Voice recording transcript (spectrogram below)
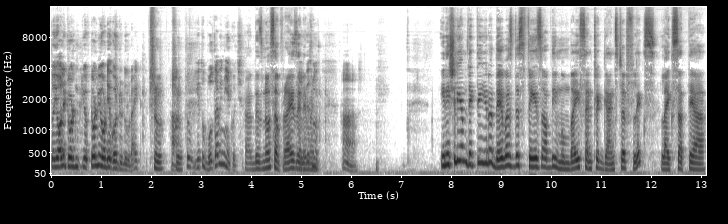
तो you already told you told me what you going to do right true true तो ये तो बोलता भी नहीं है कुछ। there's no surprise There's element. no- हाँ Initially, हम देखते हैं, you know, there was this phase of the Mumbai-centric gangster flicks like Satya,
